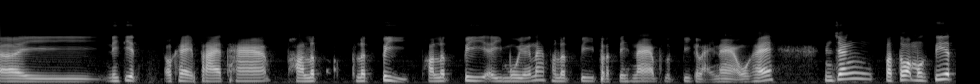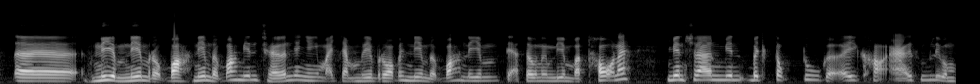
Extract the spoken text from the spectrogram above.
អីនេះទៀតអូខេប្រែថាផលិតផលិតពីផលិតពីអីមួយហ្នឹងណាផលិតពីប្រទេសណាផលិតពីកន្លែងណាអូខេអញ្ចឹងបន្ទាប់មកទៀតអឺនាមនាមរបស់នាមរបស់មានច្រើនអញ្ចឹងយើងមិនចាំរៀបរាប់ទេនាមរបស់នាមតកតងនឹងនាមវត្ថុណាមានច្រើនមានបិចតុកទូកៅអីខោអាវសម្លៀកបំ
